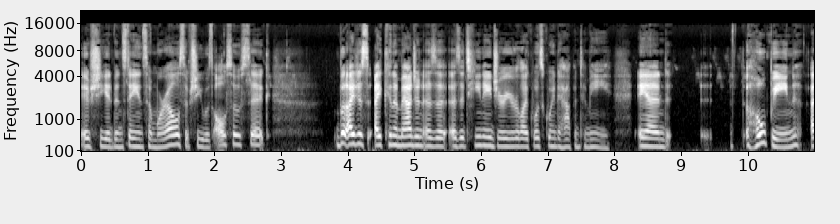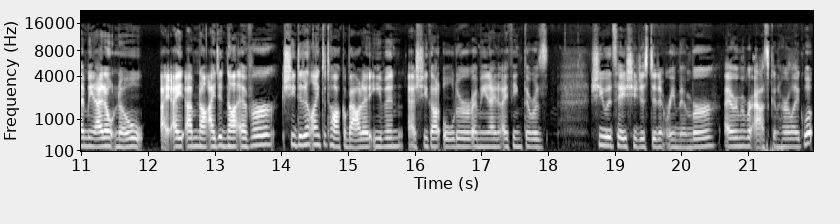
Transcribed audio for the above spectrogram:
if she had been staying somewhere else, if she was also sick. But I just I can imagine as a as a teenager you're like what's going to happen to me? And uh, hoping, I mean, I don't know I, I am not I did not ever she didn't like to talk about it even as she got older. I mean, I I think there was she would say she just didn't remember. I remember asking her like, "What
